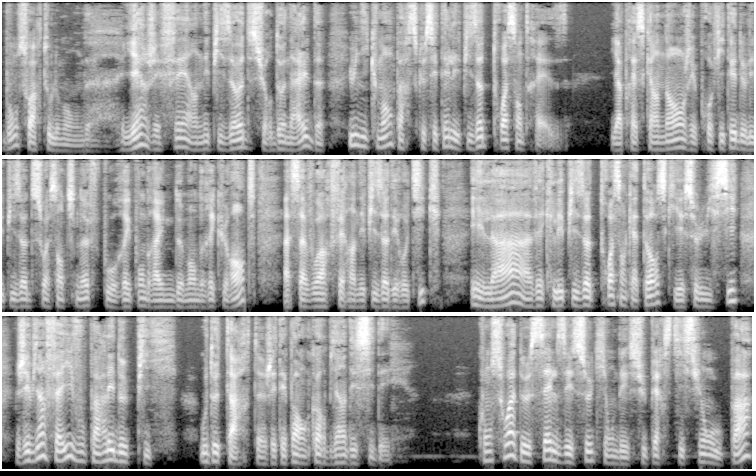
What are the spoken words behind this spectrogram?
Bonsoir tout le monde. Hier j'ai fait un épisode sur Donald uniquement parce que c'était l'épisode 313. Il y a presque un an, j'ai profité de l'épisode 69 pour répondre à une demande récurrente, à savoir faire un épisode érotique. Et là, avec l'épisode 314 qui est celui-ci, j'ai bien failli vous parler de pie ou de tarte, j'étais pas encore bien décidé. Qu'on soit de celles et ceux qui ont des superstitions ou pas,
